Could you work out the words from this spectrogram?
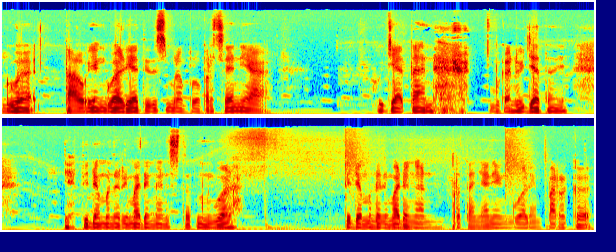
gue tahu yang gue lihat itu 90% ya hujatan. Bukan hujatan ya. Ya tidak menerima dengan statement gue lah. Tidak menerima dengan pertanyaan yang gue lempar ke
